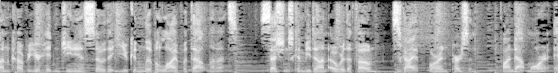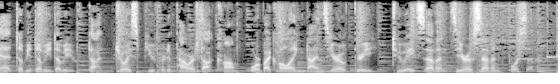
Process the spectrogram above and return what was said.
uncover your hidden genius so that you can live a life without limits. Sessions can be done over the phone, Skype, or in person. Find out more at www.joycebufordempowers.com or by calling 903 287 0747.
